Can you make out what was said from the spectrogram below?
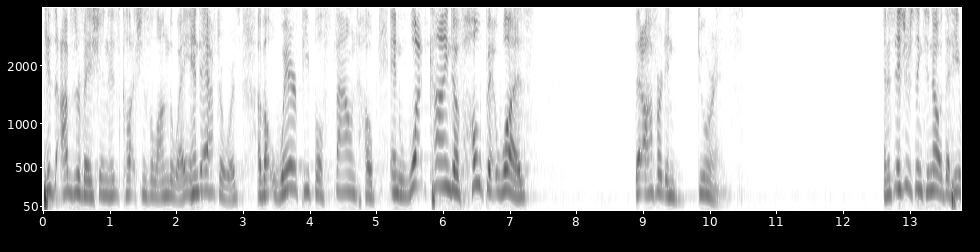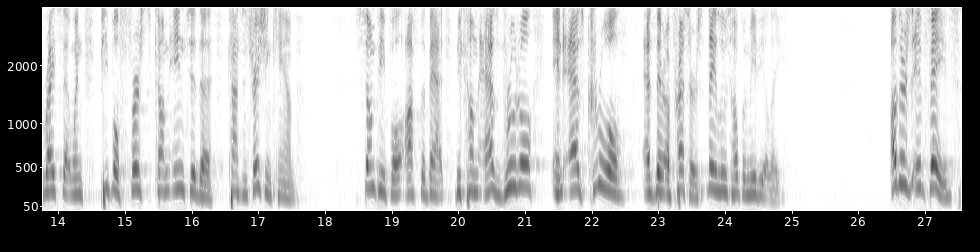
his observation, his collections along the way and afterwards about where people found hope and what kind of hope it was that offered endurance. And it's interesting to note that he writes that when people first come into the concentration camp, some people off the bat become as brutal and as cruel as their oppressors. They lose hope immediately. Others, it fades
